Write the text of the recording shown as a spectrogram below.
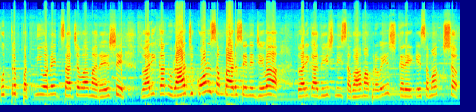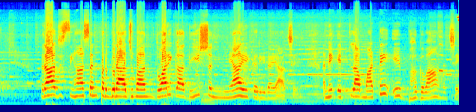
પુત્ર પત્નીઓને જ સાચવવામાં રહેશે. દ્વારિકાનું રાજ કોણ સંભાળશે ને જેવા દ્વારિકાધીશની સભામાં પ્રવેશ કરે કે સમક્ષ રાજ સિંહાસન પર બિરાજમાન દ્વારિકાધીશ ન્યાય કરી રહ્યા છે. અને એટલા માટે એ ભગવાન છે,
